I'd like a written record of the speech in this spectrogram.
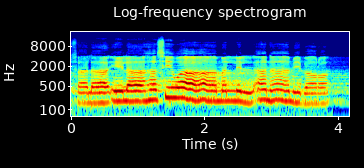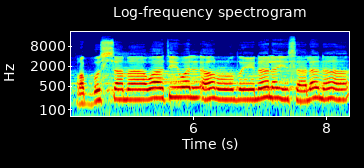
فلا إله سوى من للأنام برا. رب السماوات والأرضين ليس لنا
